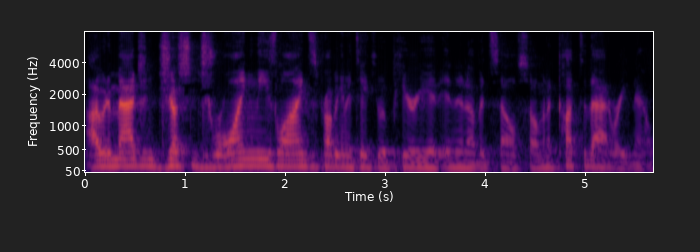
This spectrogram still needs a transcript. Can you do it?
I would imagine just drawing these lines is probably gonna take you a period in and of itself. So I'm gonna cut to that right now.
